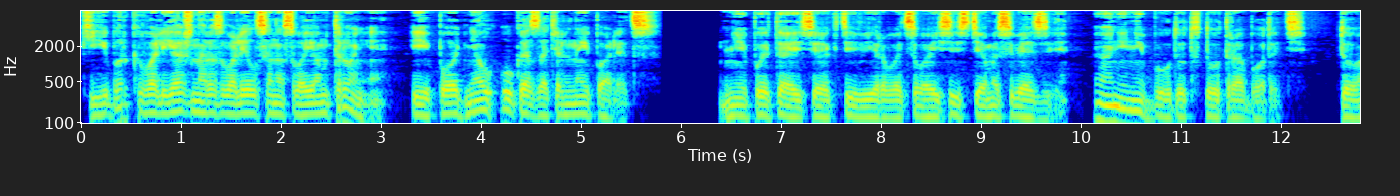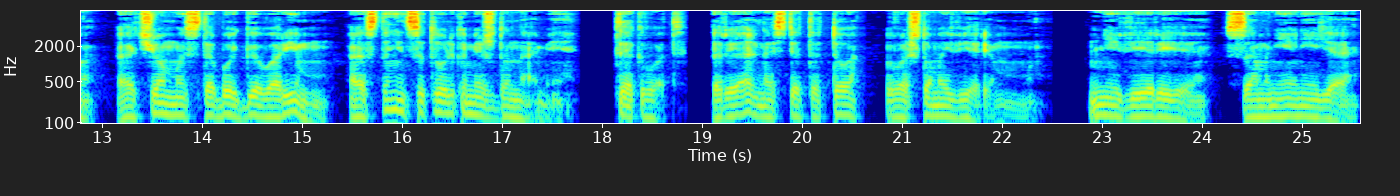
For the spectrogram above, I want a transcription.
Киборг вальяжно развалился на своем троне и поднял указательный палец. «Не пытайся активировать свои системы связи. Они не будут тут работать. То, о чем мы с тобой говорим, останется только между нами. Так вот, реальность – это то, во что мы верим. Неверие, сомнения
